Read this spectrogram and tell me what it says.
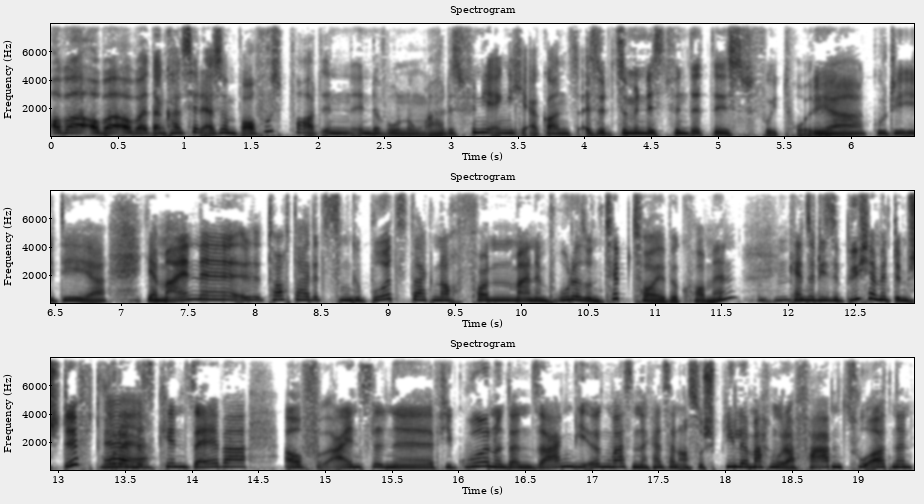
Aber, aber, aber dann kannst du halt also einen Barfußpfad in, in der Wohnung machen. Das finde ich eigentlich auch ganz, also zumindest findet das voll toll. Ja, gute Idee, ja. Ja, meine äh, Tochter hat jetzt zum Geburtstag noch von meinem Bruder so ein Tipptoy bekommen. Kennst du diese Bücher mit dem Stift, wo Mhm. Ja, dann ja. das Kind selber auf einzelne Figuren und dann sagen die irgendwas und dann kannst du dann auch so Spiele machen oder Farben zuordnen.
